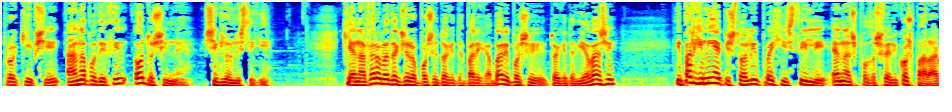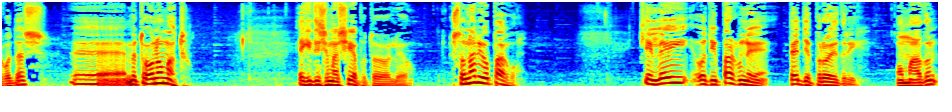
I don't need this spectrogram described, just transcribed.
προκύψει, αν αποδειχθεί, όντως είναι συγκλονιστική. Και αναφέρομαι, δεν ξέρω πόσοι το έχετε πάρει χαμπάρι, πόσοι το έχετε διαβάσει. Υπάρχει μία επιστολή που έχει στείλει ένας ποδοσφαιρικός παράγοντας ε, με το όνομά του. Έχει τη σημασία που το λέω. Στον Άριο Πάγο. Και λέει ότι υπάρχουν πέντε πρόεδροι ομάδων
